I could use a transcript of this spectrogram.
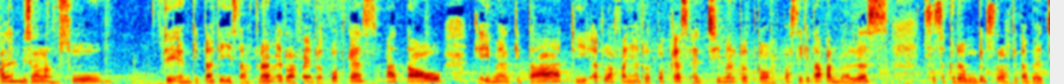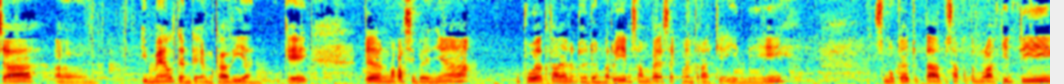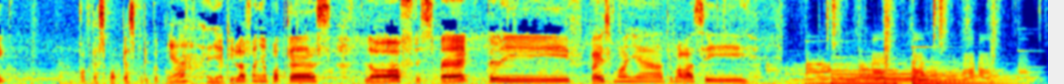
kalian bisa langsung DM kita di Instagram @lavanya.podcast atau ke email kita di @lavanya.podcast@gmail.com. Pasti kita akan bales sesegera mungkin setelah kita baca um, email dan DM kalian, oke? Okay? Dan makasih banyak buat kalian udah dengerin sampai segmen terakhir ini. Semoga kita bisa ketemu lagi di podcast-podcast berikutnya hanya di Lavanya Podcast. Love, respect, believe. Bye semuanya. Terima kasih.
